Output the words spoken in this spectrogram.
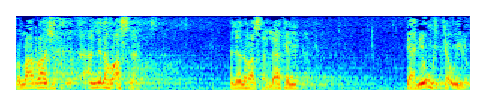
والله الراجح أن له أصلا أن له أصلا لكن يعني يمكن تأويله.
